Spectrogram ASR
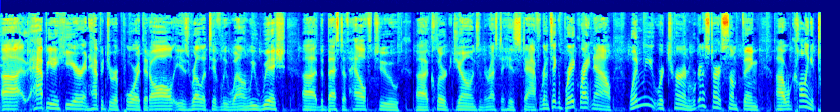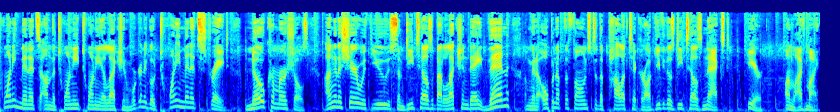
uh, happy to hear and happy to report that all is relatively well, and we wish uh, the best of health to uh, Clerk Jones and the rest of his staff. We're going to take a break right now. When we return, we're going to start something. Uh, we're calling it 20 minutes on the 2020 election. We're going to go 20 minutes straight, no commercials. I'm going to share with you some details about Election Day. Then I'm going to open up the phones to the politicker. I'll give you those details next here on Live Mic.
